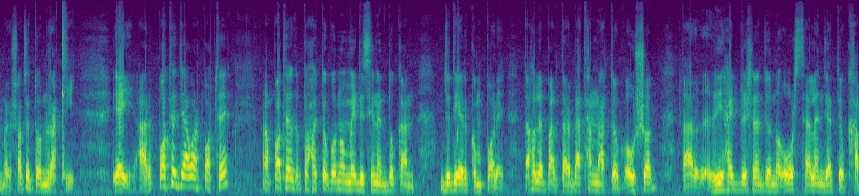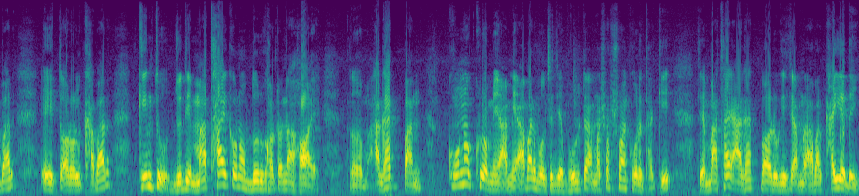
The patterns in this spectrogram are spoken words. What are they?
আমরা সচেতন রাখি এই আর পথে যাওয়ার পথে পথে হয়তো কোনো মেডিসিনের দোকান যদি এরকম পড়ে তাহলে পার তার ব্যথানাটক ঔষধ তার রিহাইড্রেশনের জন্য ওর স্যালাইন জাতীয় খাবার এই তরল খাবার কিন্তু যদি মাথায় কোনো দুর্ঘটনা হয় তো আঘাত পান কোনো ক্রমে আমি আবার বলছি যে ভুলটা আমরা সবসময় করে থাকি, যে মাথায় আঘাত পাওয়া রোগীকে আমরা আবার খাইয়ে দিই।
